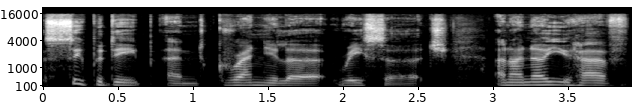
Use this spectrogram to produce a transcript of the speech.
super deep and granular research. And I know you have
